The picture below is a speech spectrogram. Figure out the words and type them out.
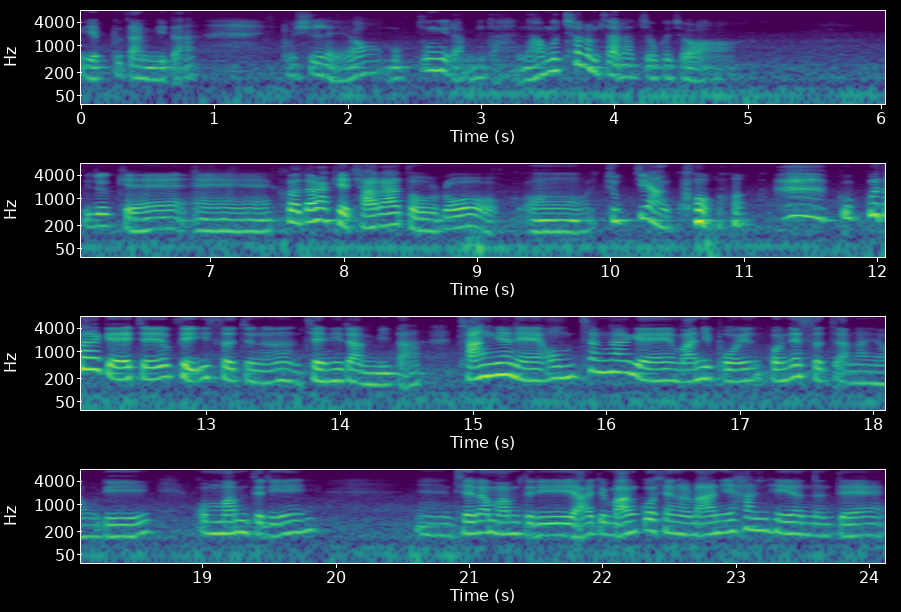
예쁘답니다. 보실래요? 목둥이랍니다. 나무처럼 자랐죠, 그죠? 이렇게 에, 커다랗게 자라도록 어, 죽지 않고 꿋꿋하게 제 옆에 있어주는 제니랍니다. 작년에 엄청나게 많이 보, 보냈었잖아요, 우리 꽃맘들이. 예, 제라맘들이 아주 마음고생을 많이 한 해였는데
